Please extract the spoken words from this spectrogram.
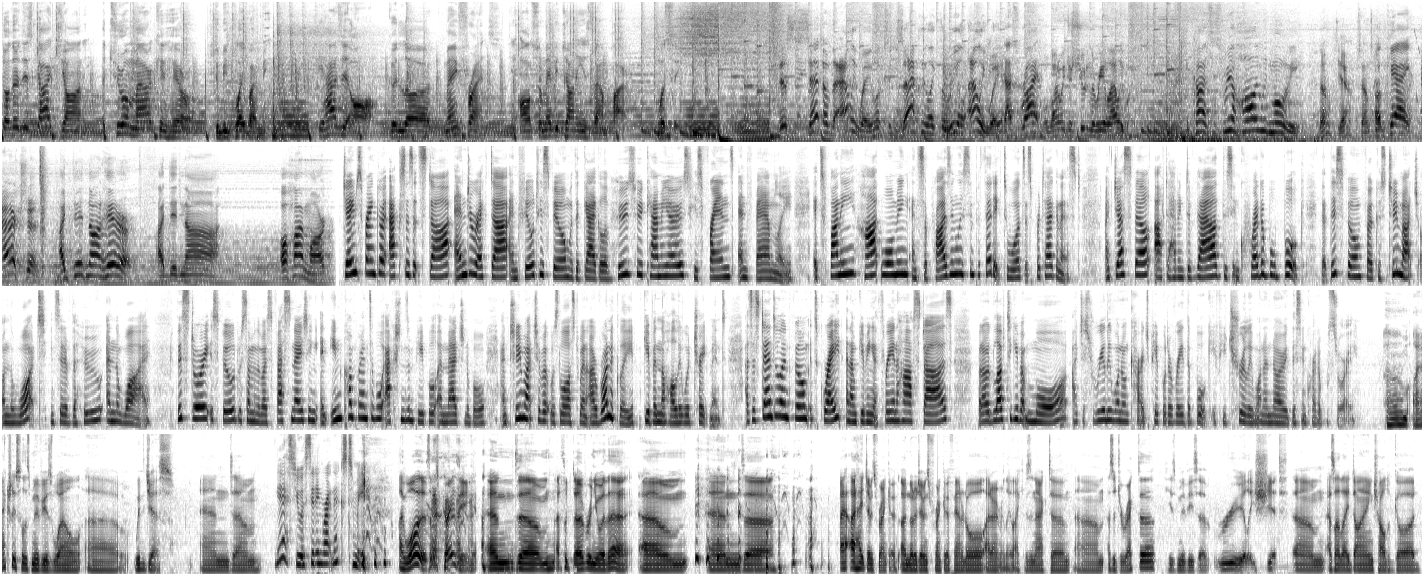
So there's this guy, Johnny, a true American hero, to be played by me. He has it all. Good luck, many friends, and also maybe Johnny is vampire. We'll see. This set of the alleyway looks exactly like the real alleyway. That's right. Well, why don't we just shoot in the real alleyway? Because it's a real Hollywood movie. No, yeah, sounds good. Okay, Action! I did not hit her. I did not. Oh, hi, Mark. James Franco acts as its star and director and filled his film with a gaggle of who's who cameos, his friends, and family. It's funny, heartwarming, and surprisingly sympathetic towards its protagonist. I just felt, after having devoured this incredible book, that this film focused too much on the what instead of the who and the why. This story is filled with some of the most fascinating and incomprehensible actions and people imaginable, and too much of it was lost when, ironically, given the Hollywood treatment. As a standalone film, it's great, and I'm giving it three and a half stars, but I would love to give it more. I just really want to encourage people to read the book if you truly want to know this incredible story. Um, I actually saw this movie as well uh, with Jess, and um, Yes, you were sitting right next to me. I was. That's crazy. and um, I looked over and you were there. Um, and uh, I, I, hate James Franco. I'm not a James Franco fan at all. I don't really like him as an actor. Um, as a director, his movies are really shit. Um, as I Lay Dying, Child of God.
